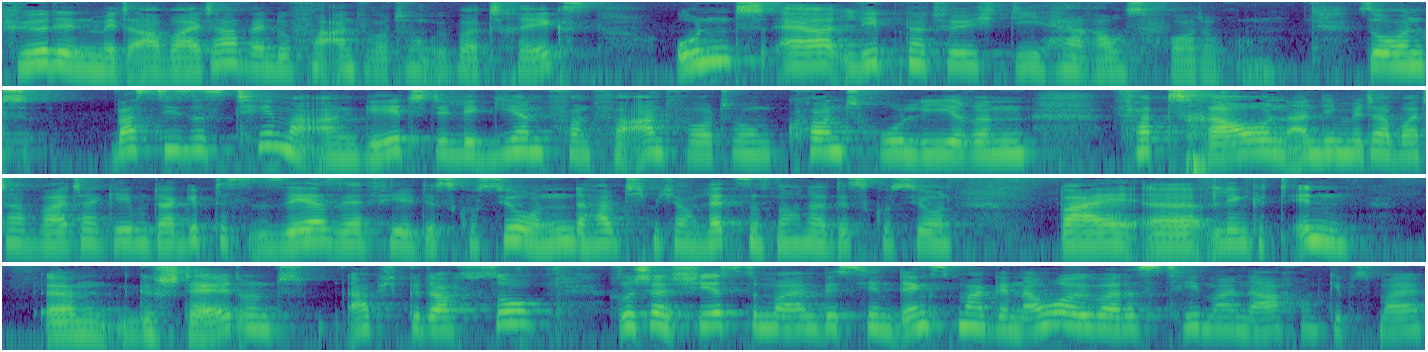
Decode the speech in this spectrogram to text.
für den Mitarbeiter, wenn du Verantwortung überträgst. Und er liebt natürlich die Herausforderung. So, und was dieses Thema angeht, Delegieren von Verantwortung, Kontrollieren, Vertrauen an die Mitarbeiter weitergeben, da gibt es sehr, sehr viel Diskussionen. Da habe ich mich auch letztens noch in einer Diskussion bei äh, LinkedIn ähm, gestellt und habe ich gedacht, so, recherchierst du mal ein bisschen, denkst mal genauer über das Thema nach und gibst mal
